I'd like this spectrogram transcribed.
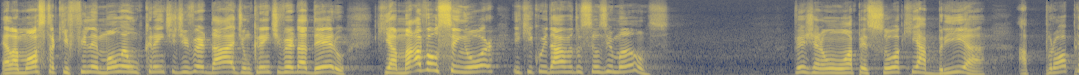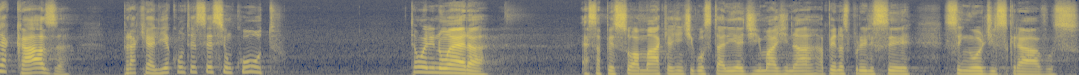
Ela mostra que Filemão é um crente de verdade, um crente verdadeiro, que amava o Senhor e que cuidava dos seus irmãos. Veja, era uma pessoa que abria a própria casa para que ali acontecesse um culto. Então ele não era essa pessoa má que a gente gostaria de imaginar apenas por ele ser senhor de escravos.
